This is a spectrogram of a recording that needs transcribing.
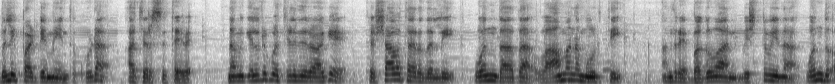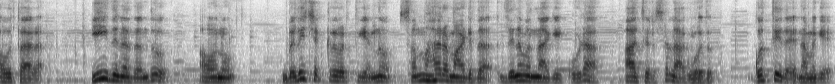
ಬಲಿಪಾಡ್ಯಮಿ ಅಂತ ಕೂಡ ಆಚರಿಸುತ್ತೇವೆ. ನಮಗೆಲ್ಲರಿಗೂ ತಿಳಿದಿರೋ ಹಾಗೆ ದಶಾವತಾರದಲ್ಲಿ ಒಂದಾದ ವಾಮನ ಮೂರ್ತಿ ಅಂದ್ರೆ ಭಗವಾನ್ ವಿಷ್ಣುವಿನ ಒಂದು ಅವತಾರ. ಈ ದಿನದಂದು ಅವನು ಬಲಿ ಚಕ್ರವರ್ತಿಯನ್ನು ಸಂಹಾರ ಮಾಡಿದ ದಿನವನ್ನಾಗಿ ಕೂಡ ಆಚರಿಸಲಾಗುವುದು. ಗೊತ್ತಿದೆ ನಮಗೆ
